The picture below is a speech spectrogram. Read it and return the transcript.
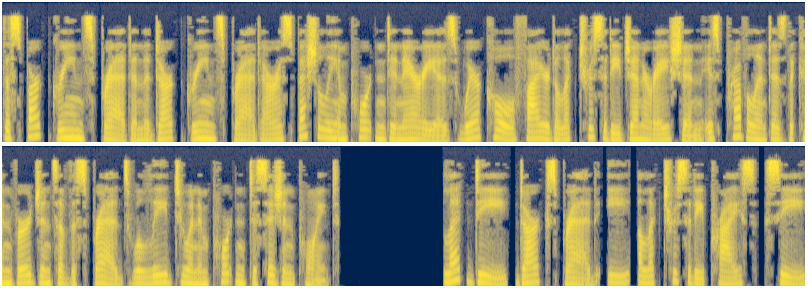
The spark green spread and the dark green spread are especially important in areas where coal-fired electricity generation is prevalent as the convergence of the spreads will lead to an important decision point. Let D dark spread E electricity price C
